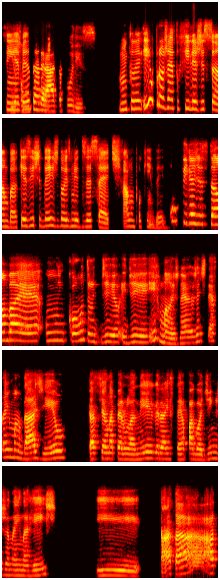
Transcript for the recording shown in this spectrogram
Sim, e eu é sou verdade. muito grata por isso. Muito legal. E o projeto Filhas de Samba, que existe desde 2017? Fala um pouquinho dele. O Filhas de Samba é um encontro de, de irmãs, né? A gente tem essa irmandade, eu, Cassiana Pérola Negra, Estéia Pagodinho, Janaína Reis, e tá, tá a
